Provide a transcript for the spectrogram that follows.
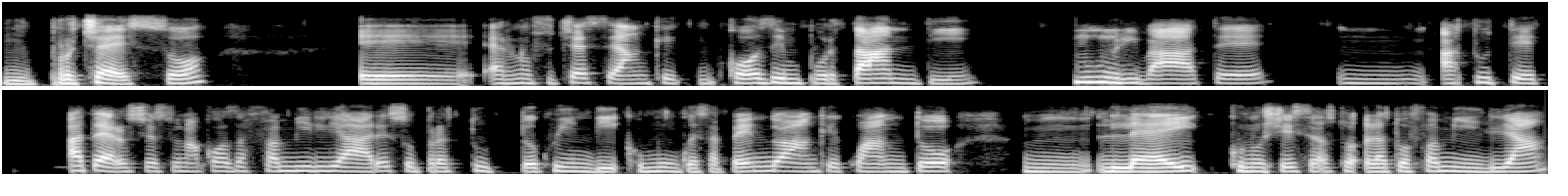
il processo, ehm, erano successe anche, cose importanti, Mh-mh. private, mhmm, a tutte a te era successa una cosa familiare soprattutto, quindi comunque sapendo anche quanto, mhmm, lei conoscesse la sua la tua famiglia,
